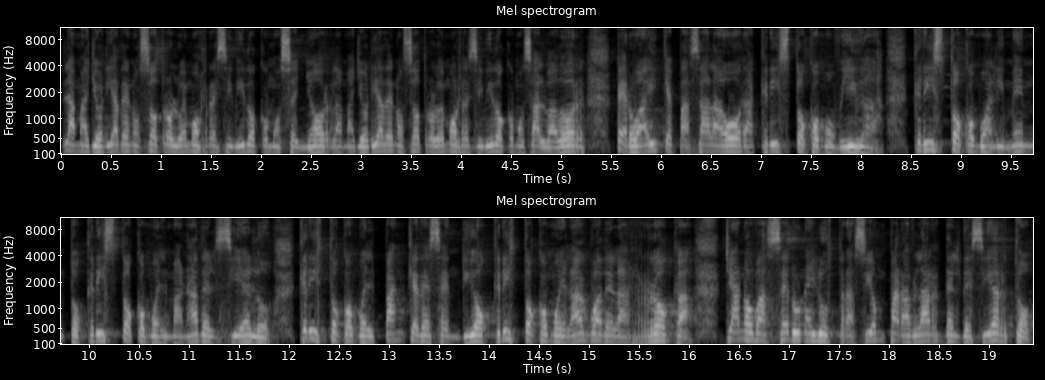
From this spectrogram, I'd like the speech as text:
La mayoría de nosotros lo hemos recibido como Señor. La mayoría de nosotros lo hemos recibido como Salvador. Pero hay que pasar ahora Cristo como vida. Cristo como alimento. Cristo como el maná del cielo. Cristo como el pan que descendió. Cristo como el agua de la roca. Ya no va a ser una ilustración para hablar del desierto.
